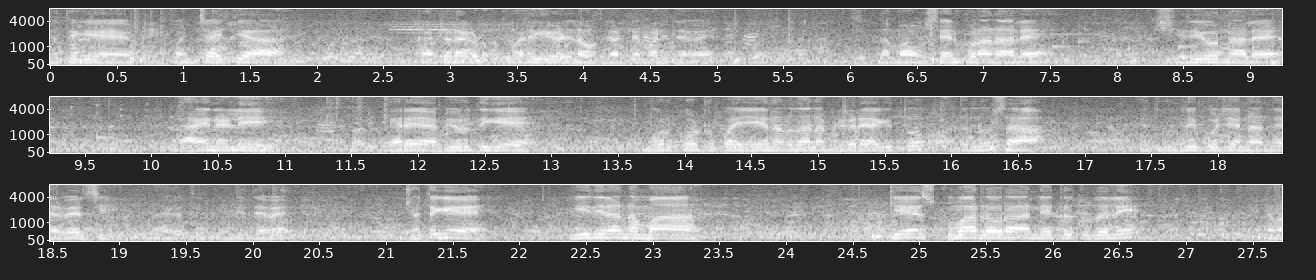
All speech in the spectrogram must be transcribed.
ಜೊತೆಗೆ ಪಂಚಾಯಿತಿಯ ಕಟ್ಟಡಗಳು, ಮಳಿಗೆಗಳನ್ನ ಉದ್ಘಾಟನೆ ಮಾಡಿದ್ದೇವೆ. ನಮ್ಮ ಹುಸೇನ್ಪುರ ನಾಲೆ, ಶಿರಿಯೂರು ನಾಲೆ, ರಾಯನಹಳ್ಳಿ ಕೆರೆ ಅಭಿವೃದ್ಧಿಗೆ ಮೂರು ಕೋಟಿ ರೂಪಾಯಿ ಏನು ಅನುದಾನ ಬಿಡುಗಡೆಯಾಗಿತ್ತು ಅದನ್ನು ಸಹ ಇವತ್ತು ಗುದ್ಲಿ ಪೂಜೆಯನ್ನು ನೆರವೇರಿಸಿ ನಾವು ಇವತ್ತು ಬಂದಿದ್ದೇವೆ. ಜೊತೆಗೆ ಈ ದಿನ ನಮ್ಮ ಕೆ ಎಸ್ ಕುಮಾರ್ ಅವರ ನೇತೃತ್ವದಲ್ಲಿ, ನಮ್ಮ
